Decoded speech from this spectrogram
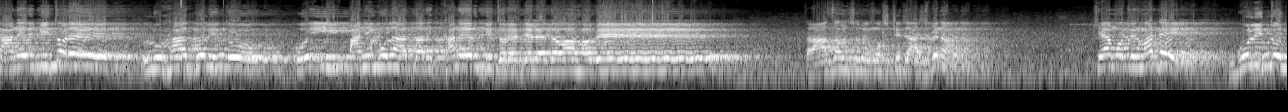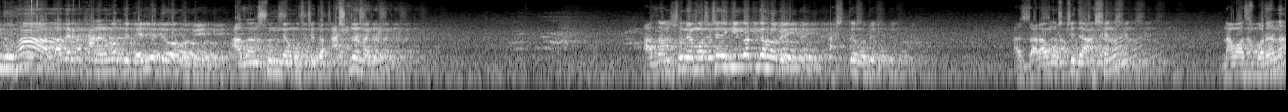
কানের ভিতরে লোহা গলিত ওই পানিগুলা তার কানের ভিতরে ঢেলে দেওয়া হবে। তারা আজান শুনে মসজিদে আসবে না। খেয়ামতের মাঠে গলিত লোহা তাদের খানের মধ্যে ঢেলে দেওয়া হবে। আজান শুনে মসজিদে আসলে না কেন আজান শুনে মসজিদে কি করতে হবে? আসতে হবে। আর যারা মসজিদে আসে না নামাজ পড়ে না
